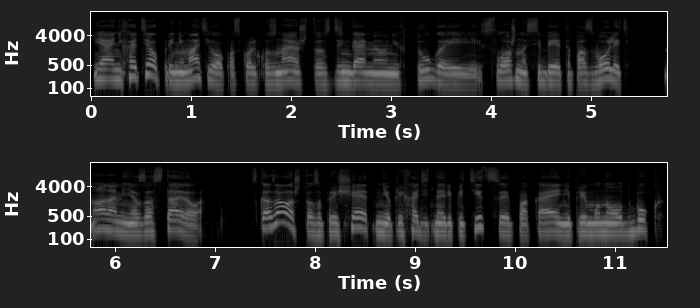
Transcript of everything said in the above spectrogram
Я не хотел принимать его, поскольку знаю, что с деньгами у них туго, и сложно себе это позволить, но она меня заставила. Сказала, что запрещает мне приходить на репетиции, пока я не приму ноутбук.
